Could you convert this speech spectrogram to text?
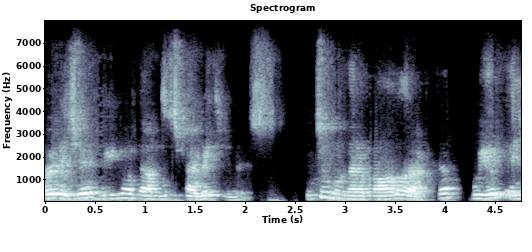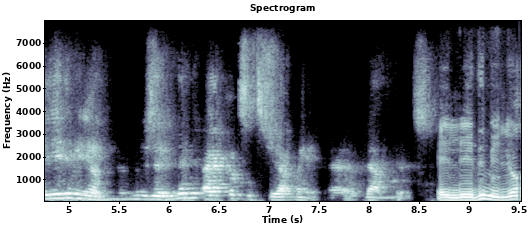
Böylece büyüme odağımızı hiç kaybetmiyoruz. Bütün bunlara bağlı olarak da bu yıl 57 milyon üzerinde bir ayakkabı satışı yapmayı e, planlıyoruz. 57 milyon?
